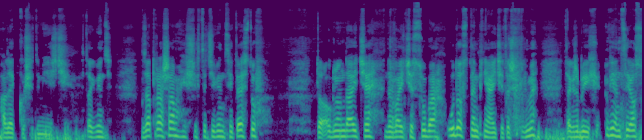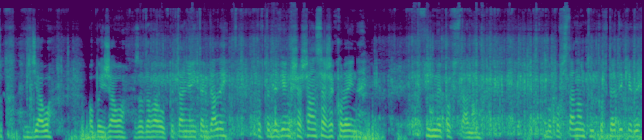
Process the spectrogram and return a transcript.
a lekko się tym jeździ. Tak więc zapraszam, jeśli chcecie więcej testów, to oglądajcie, dawajcie suba, udostępniajcie też filmy, tak żeby ich więcej osób widziało, obejrzało, zadawało pytania i tak dalej. To wtedy większa szansa, że kolejne filmy powstaną. Bo powstaną tylko wtedy, kiedy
